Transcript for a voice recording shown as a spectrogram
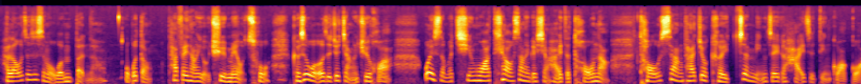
Hello，这是什么文本啊？我不懂。他非常有趣，没有错。可是我儿子就讲一句话：为什么青蛙跳上一个小孩的头脑头上，他就可以证明这个孩子顶呱呱？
